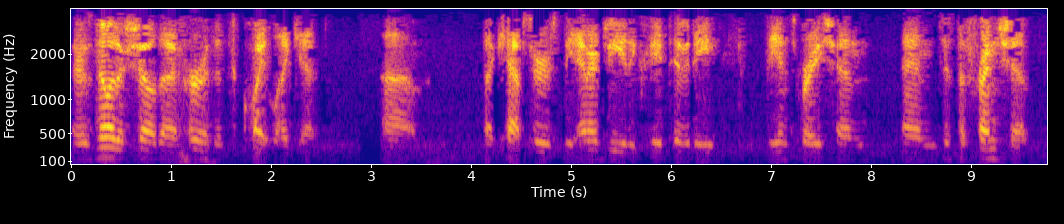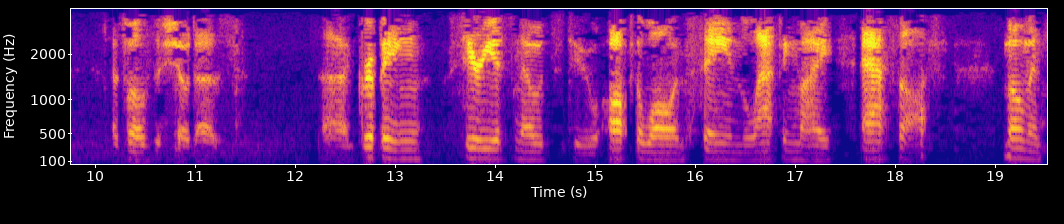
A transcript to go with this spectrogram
There's no other show that I've heard that's quite like it. Um, that captures the energy, the creativity, the inspiration, and just the friendship as well as this show does. Uh, gripping, serious notes to off the wall, insane, laughing my ass off moments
